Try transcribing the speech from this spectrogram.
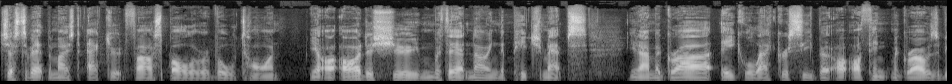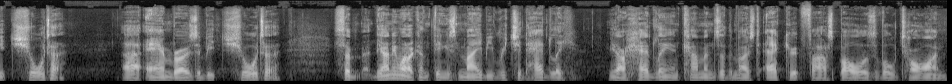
just about the most accurate fast bowler of all time. Yeah, I, would assume without knowing the pitch maps, you know, McGrath equal accuracy, but I, I think McGrath was a bit shorter. Uh, Ambrose a bit shorter. So the only one I can think is maybe Richard Hadlee you know, Hadlee and Cummins are the most accurate fast bowlers of all time,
